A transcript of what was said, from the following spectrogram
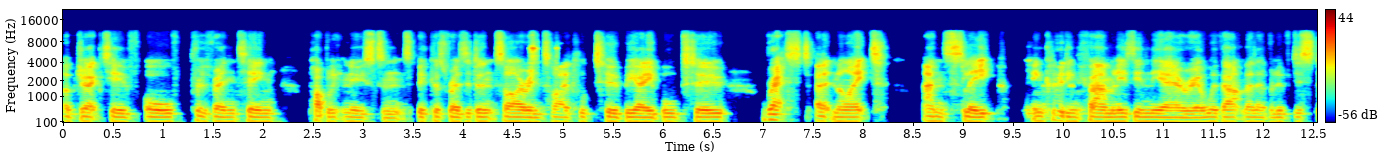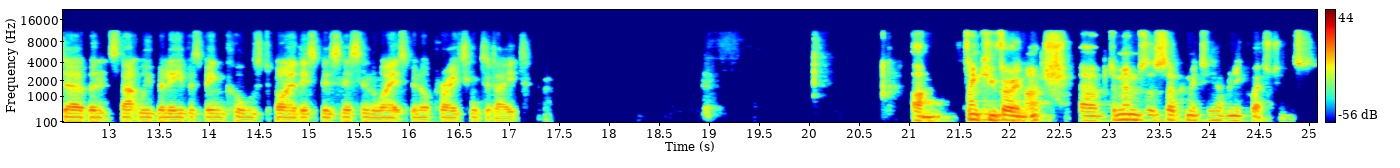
objective of preventing public nuisance because residents are entitled to be able to rest at night and sleep including families in the area without the level of disturbance that we believe has been caused by this business in the way it's been operating to date. Um, thank you very much. Uh, do members of the subcommittee have any questions?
